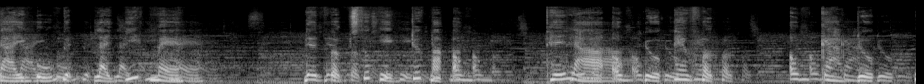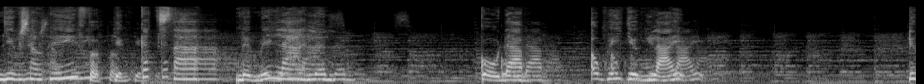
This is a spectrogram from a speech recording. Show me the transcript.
đại ngũ nghịch là giết mẹ. Nên Phật xuất hiện trước mặt ông. Thế là ông được theo Phật. Ông càng được Nhưng sao thấy Phật vẫn cách xa Nên mới la lên. Cô Đàm Ông hãy dừng lại. Đức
